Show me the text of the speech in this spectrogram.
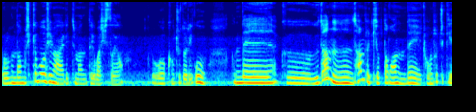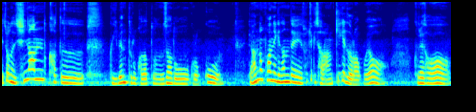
여러분도 한번 시켜보시면 알겠지만 되게 맛있어요. 그리고 강추드리고 근데 그 의자는 사람들이 귀엽다고 하는데 저는 솔직히 예전에 신한 카드 그 이벤트로 받았던 의자도 그렇고 한정판이긴 한데 솔직히 잘 안 끼겠더라고요. 그래서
